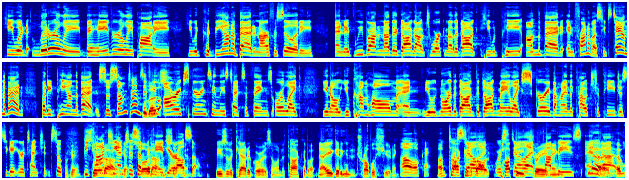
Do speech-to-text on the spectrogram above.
He would literally behaviorally potty. He would could be on a bed in our facility. And if we brought another dog out to work another dog, he would pee on the bed in front of us. He'd stay on the bed, but he'd pee on the bed. So sometimes if you are experiencing these types of things, or like, you know, you come home and you ignore the dog, the dog may like scurry behind the couch to pee just to get your attention. So Okay, be slow conscientious of behavior also. These are the categories I want to talk about. Now you're getting into troubleshooting. Oh, okay. I'm We're talking about at, puppy still at training. puppies and yeah, uh, let's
